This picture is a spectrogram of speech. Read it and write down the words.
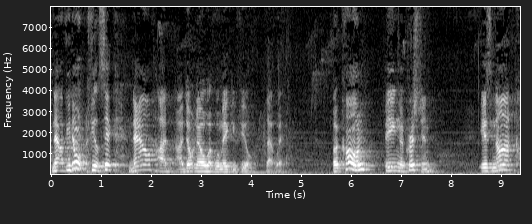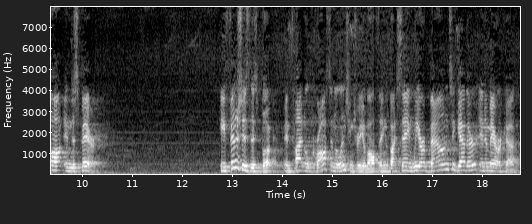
Now, if you don't feel sick now, I, I don't know what will make you feel that way. But Cone, being a Christian, is not caught in despair. He finishes this book, entitled Cross and the Lynching Tree of All Things, by saying, We are bound together in America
